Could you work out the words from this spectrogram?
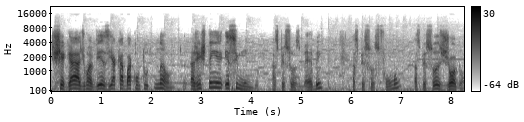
chegar de uma vez e acabar com tudo. Não. A gente tem esse mundo. As pessoas bebem, as pessoas fumam, as pessoas jogam.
